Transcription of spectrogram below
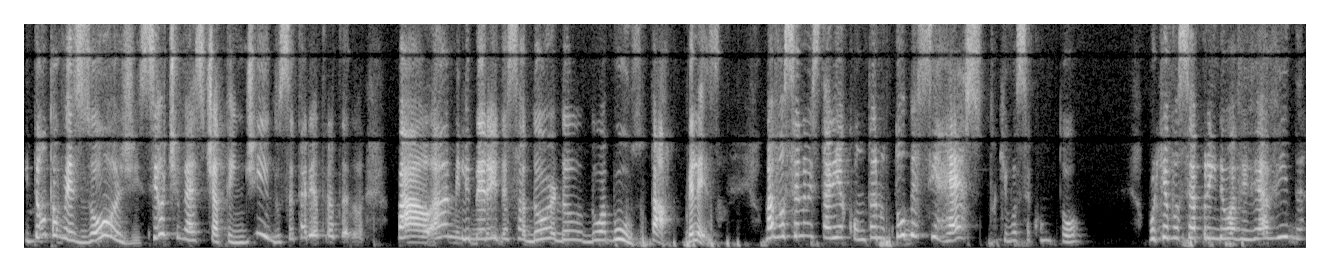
Então, talvez hoje, se eu tivesse te atendido, você estaria tratando. Ah, me liberei dessa dor do, do abuso. Tá, beleza. Mas você não estaria contando todo esse resto que você contou. Porque você aprendeu a viver a vida.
